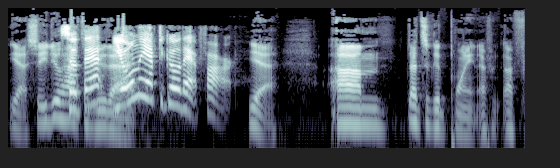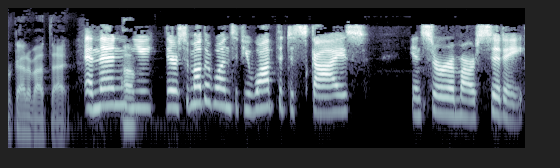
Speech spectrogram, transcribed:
Yeah. So you do have so to that, do that. you only have to go that far. yeah. Um, that's a good point. I forgot about that. And then Um, you, there's some other ones if you want the disguise in Suramar City.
